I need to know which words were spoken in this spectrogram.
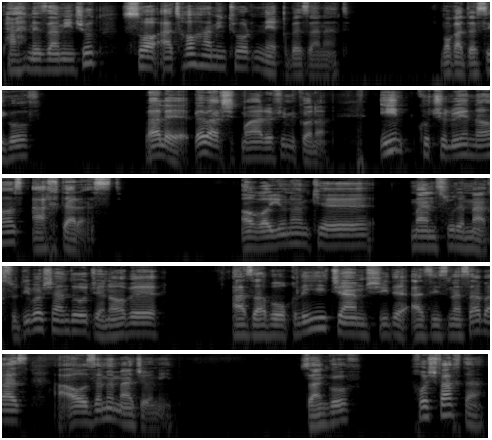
پهن زمین شد ساعتها همینطور نق بزند. مقدسی گفت؟ بله ببخشید معرفی می‌کنم. این کوچولوی ناز اختر است. آقایون هم که منصور مقصودی باشند و جناب عزبقلی جمشید عزیز نسب از عازم مجانین زن گفت خوشفختم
